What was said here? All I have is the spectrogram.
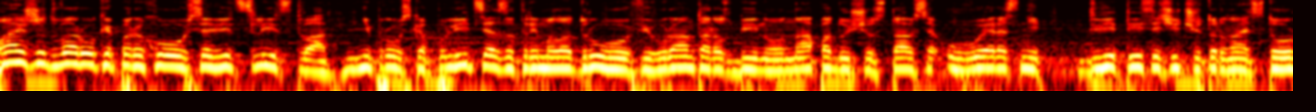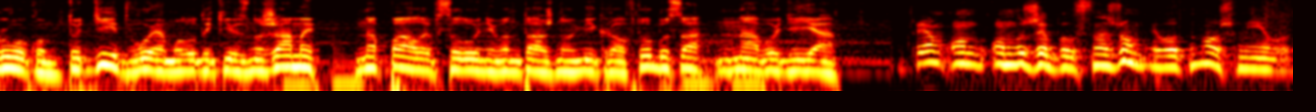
Майже два роки переховувався від слідства. Дніпровська поліція затримала другого фігуранта розбійного нападу, що стався у вересні 2014 року. Тоді двоє молодиків з ножами напали в салоні вантажного мікроавтобуса на водія. Прям он, он уже был с ножом, и вот нож мне вот,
